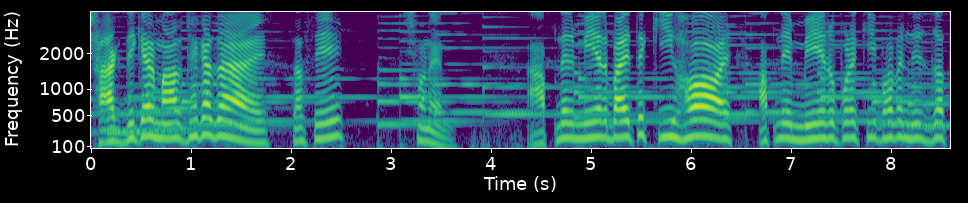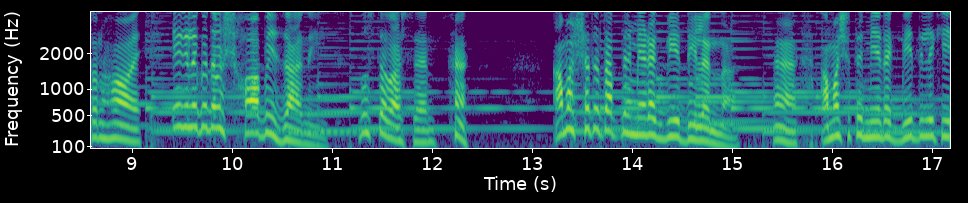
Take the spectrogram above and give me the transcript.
শাক দিকে আর মাছ ঢেকা যায়। চাষি শোনেন আপনার মেয়ের বাড়িতে কি হয়? আপনার মেয়ের উপরে কীভাবে নির্যাতন হয়? এগুলো কিন্তু আমি সবই জানি। বুঝতে পারছেন? হ্যাঁ। আমার সাথে তো আপনার মেয়েরা বিয়ে দিলেন না। হ্যাঁ আমার সাথে মেয়েরা বিয়ে দিলে কি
